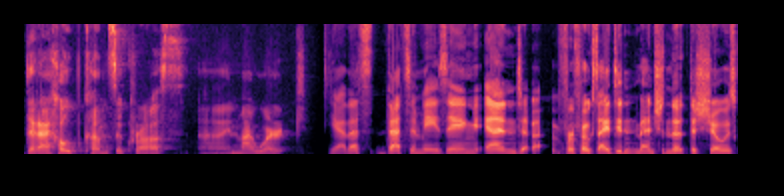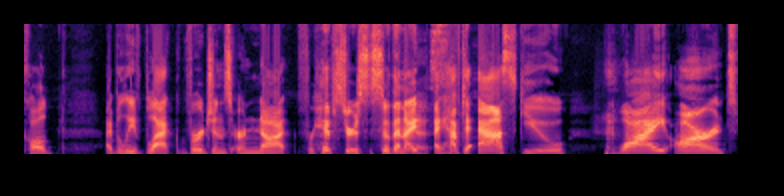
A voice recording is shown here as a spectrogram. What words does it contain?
that I hope comes across uh, in my work. Yeah, that's that's amazing. And uh, for folks, I didn't mention that the show is called, I believe, Black Virgins Are Not for Hipsters. So then yes. I, I have to ask you, why aren't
